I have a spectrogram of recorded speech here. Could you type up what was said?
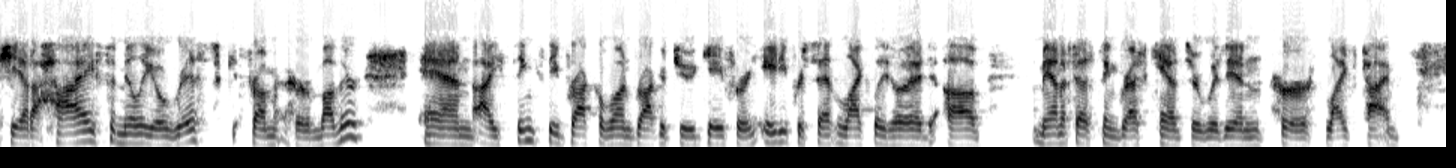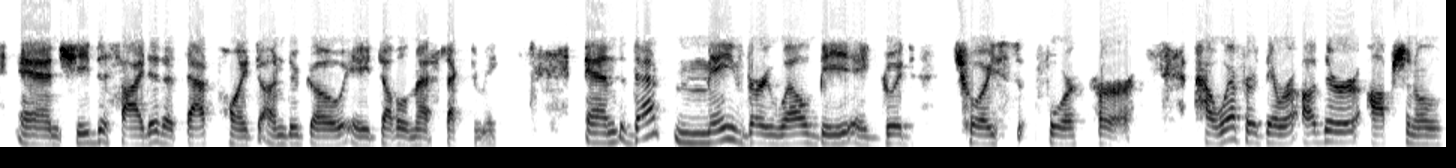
She had a high familial risk from her mother, and I think the BRCA1, BRCA2 gave her an 80% likelihood of manifesting breast cancer within her lifetime. And she decided at that point to undergo a double mastectomy. And that may very well be a good choice for her. However, there were other optional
